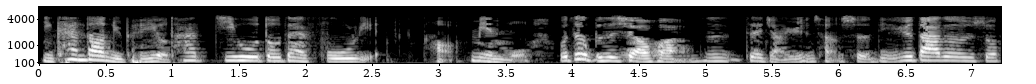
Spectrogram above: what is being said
你看到女朋友，她几乎都在敷脸。好面膜，我这个不是笑话，这是在讲原厂设定。因为大家都是说，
